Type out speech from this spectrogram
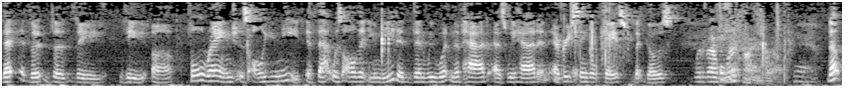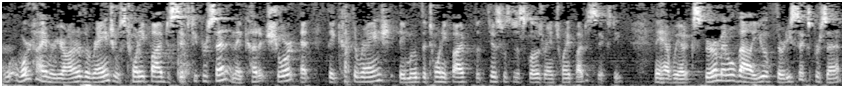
that the uh, full range is all you need. If that was all that you needed, then we wouldn't have had, as we had in every single case that goes... What about Wertheimer? Though? Wertheimer, Your Honor, the range was 25 to 60 percent, and they cut it short. They cut the range. They moved the 25. This was the disclosed range, 25 to 60. We had experimental value of 36 percent,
